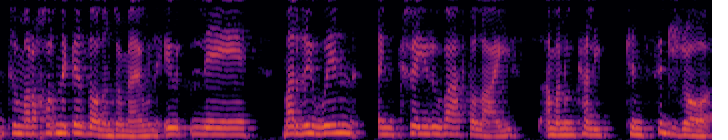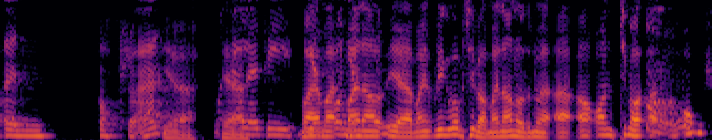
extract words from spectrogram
ti'n mae'r ochr negyddol yn dod mewn, yw le mae rhywun yn creu rhyw fath o lais a maen nhw'n cael ei considro yn opera. Ie. Yeah, e mae'n yeah. galed i, i esbonio. Ie, fi'n gwybod ti fel, mae'n anodd yn nhw. Ond ti'n mo... Ond,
